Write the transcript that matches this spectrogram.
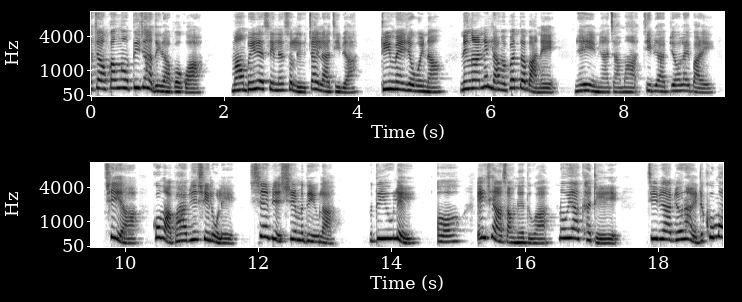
အကြောင်းကောင်းကောင်းသိကြသေးတာပေါ့ကွာ။မောင်ပေးတဲ့စိတ်လက်စွပ်လေးကိုကြိုက်လာကြည့်ဗျာ။ဒီမဲ့ရုပ်ဝင်အောင်နင်ငါနဲ့လာမပတ်သက်ပါနဲ့ မျက်ရည်များကြမှကြည်ပြပြောလိုက်ပါတယ်ချစ်ရကို့မှာဘာပြစ်ရှိလို့လဲရှင်းပြစ်ရှင်းမသိဘူးလားမသိဘူးလေအော်အိတ်ချောင်ဆောင်တဲ့သူကနှိုးရခတ်တယ်တဲ့ကြည်ပြပြောတာတွေတခုမှ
